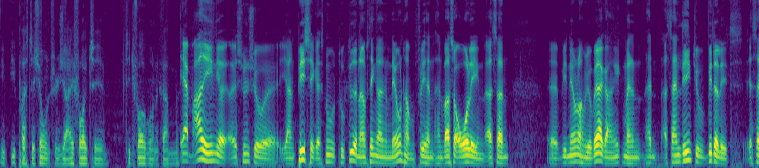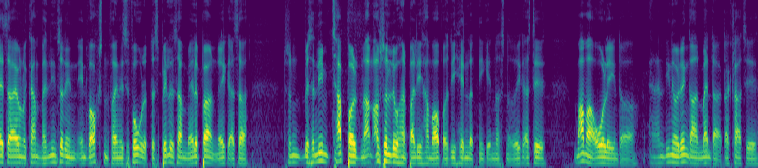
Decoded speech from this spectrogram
i, i præstationen, synes jeg, i forhold til, til de foregående kampe. Jeg er meget enig, og jeg synes jo, øh, at Jan Bissek, altså nu, du gider nærmest ikke engang nævne ham, fordi han, han var så overlegen. Altså han, øh, vi nævner ham jo hver gang, ikke? men han, han, altså han lignede jo vidderligt. Jeg sagde til dig under kampen, han lignede sådan en, en voksen fra en SFO, der, der spillede sammen med alle børnene. Ikke? Altså, sådan, hvis han lige tabte bolden, jamen, så løb han bare lige ham op og lige henter den igen og sådan noget. Ikke? Altså det er meget, meget overlegent, og han ligner jo i den grad en mand, der, der er klar til,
